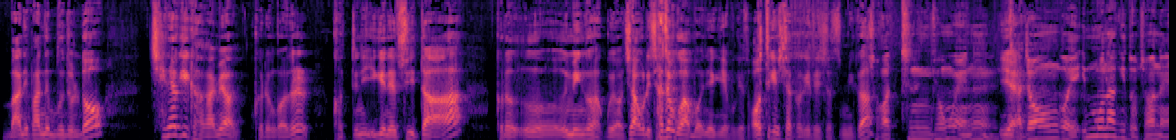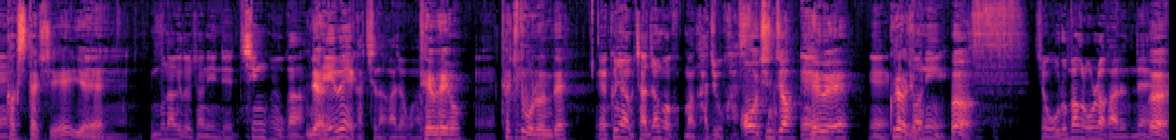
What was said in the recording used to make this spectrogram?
많이 받는 분들도 체력이 강하면 그런 거를 거뜬히 이겨낼 수 있다. 그런 어, 의미인 것 같고요. 자, 우리 자전거 한번 얘기해 보겠습니다. 어떻게 시작하게 되셨습니까? 저 같은 경우에는 예. 자전거에 입문하기도 전에 각시탈 씨, 예. 예, 입문하기도 전에 이제 친구가 네. 대회에 같이 나가자고 하고 대회요? 예. 탈 줄도 모르는데? 예, 그냥 자전거만 가지고 갔어요. 어, 진짜? 예. 대회? 예, 그래가지고. 갔더니 어. 저 오르막을 올라가는데 예.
